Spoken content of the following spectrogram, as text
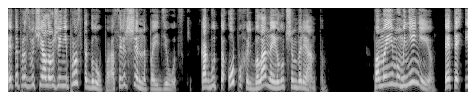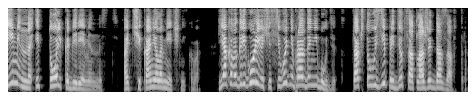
Это прозвучало уже не просто глупо, а совершенно по-идиотски. Как будто опухоль была наилучшим вариантом. По моему мнению, это именно и только беременность, отчеканила Мечникова. Якова Григорьевича сегодня, правда, не будет, так что УЗИ придется отложить до завтра.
